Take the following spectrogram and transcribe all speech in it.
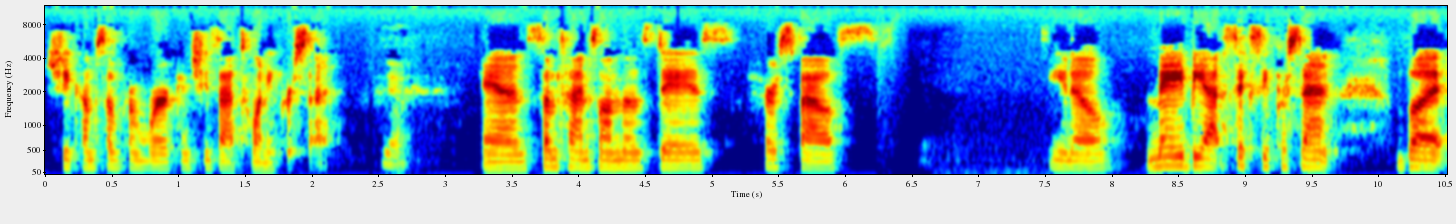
she comes home from work and she's at 20%. Yeah. And sometimes on those days, her spouse, you know, may be at 60%, but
